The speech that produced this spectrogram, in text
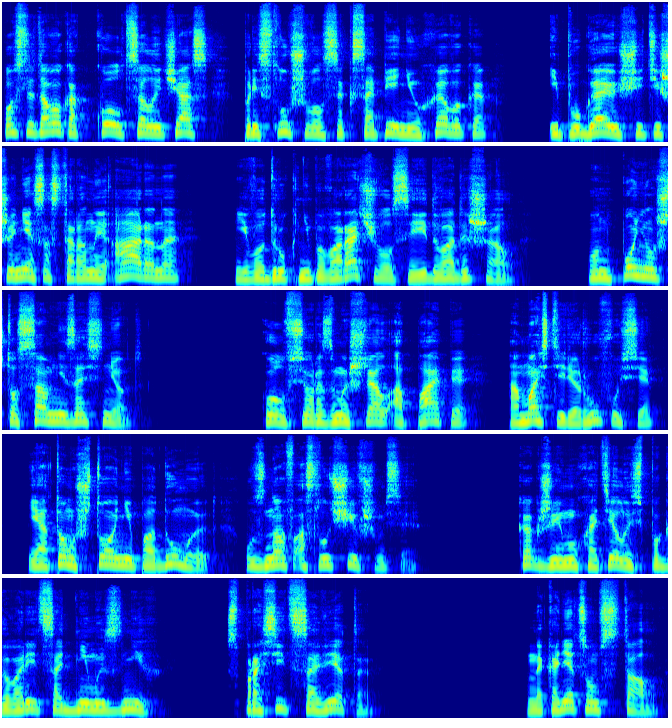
После того, как Кол целый час прислушивался к сопению Хевока и пугающей тишине со стороны Аарона, его друг не поворачивался и едва дышал, он понял, что сам не заснет. Кол все размышлял о папе, о мастере Руфусе и о том, что они подумают, узнав о случившемся. Как же ему хотелось поговорить с одним из них, спросить совета. Наконец он встал,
